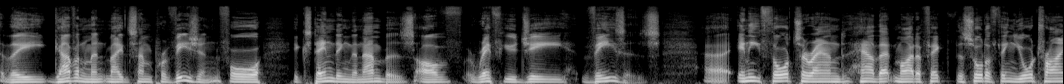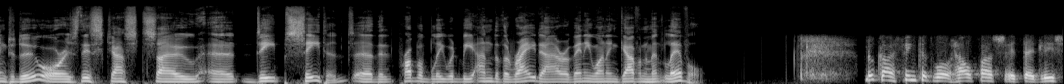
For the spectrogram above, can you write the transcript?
the government made some provision for extending the numbers of refugee visas. Uh, any thoughts around how that might affect the sort of thing you're trying to do, or is this just so uh, deep seated uh, that it probably would be under the radar of anyone in government level? Look, I think it will help us. It at least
